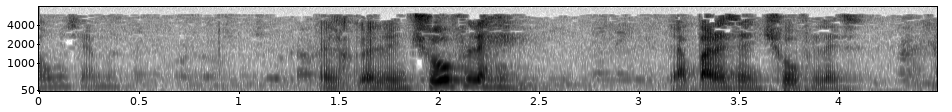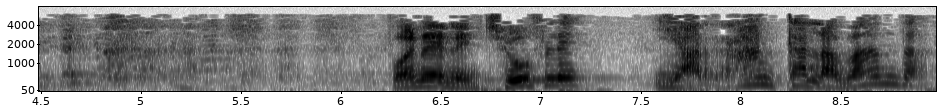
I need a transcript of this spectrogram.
¿Cómo se llama? El, enchufle. Ya aparecen enchufles. Pone el enchufle y arranca la banda.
